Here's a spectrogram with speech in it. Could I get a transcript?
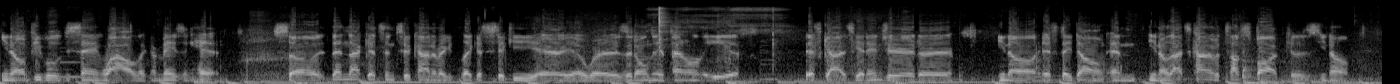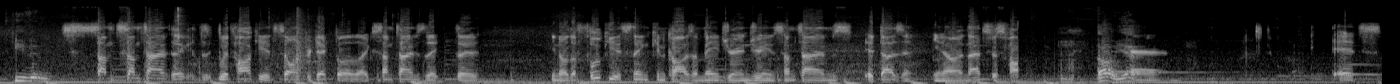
you know people would be saying wow like amazing hit. So then that gets into kind of a, like a sticky area where is it only a penalty if if guys get injured or you know if they don't, and you know that's kind of a tough spot because you know Even some sometimes like, with hockey it's so unpredictable. Like sometimes the the you know the flukiest thing can cause a major injury, and sometimes it doesn't. You know, and that's just hockey. oh yeah, And it's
